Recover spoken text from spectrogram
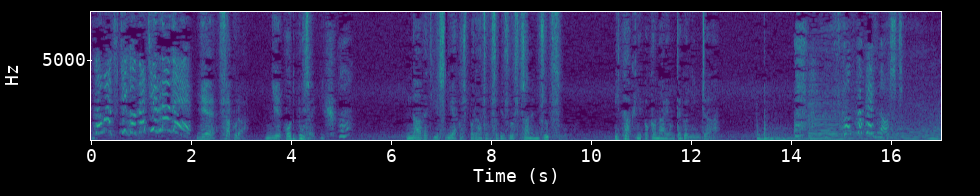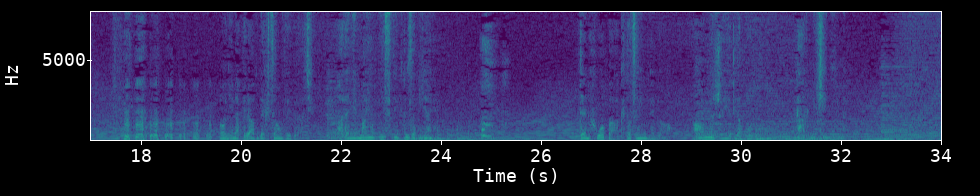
Załatwcie go, dacie radę! Nie, Sakura. Nie podburzaj ich. Nawet jeśli jakoś poradzą sobie z lustrzanym jutsu, i tak nie pokonają tego ninja. Skąd ta pewność? Oni naprawdę chcą wygrać, ale nie mają instynktu zabijania. Ten chłopak to co innego. On żyje dla bólu. Karmi się nim.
